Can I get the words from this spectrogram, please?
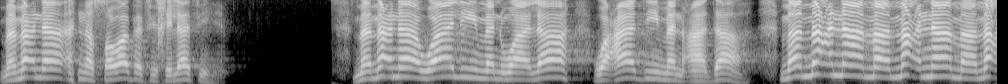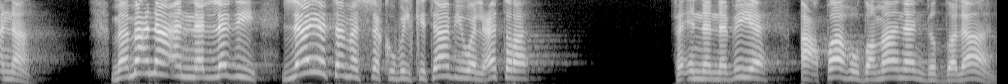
ما معنى أن الصواب في خلافهم؟ ما معنى والي من والاه وعادي من عاداه؟ ما معنى ما معنى ما معنى؟ ما معنى أن الذي لا يتمسك بالكتاب والعترة؟ فإن النبي أعطاه ضمانا بالضلال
